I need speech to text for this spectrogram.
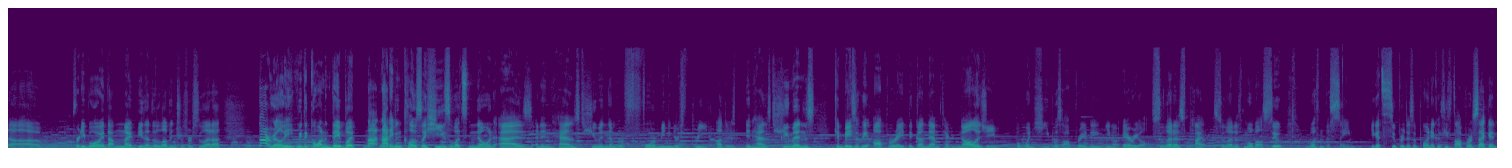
uh, pretty boy that might be another love interest for Suletta. Not really. We did go on a date, but not, not even close. Like he's what's known as an enhanced human number four, meaning there's three others. Enhanced humans can basically operate the Gundam technology but when he was operating, you know, Aerial, Suletta's pilot, Suletta's mobile suit, it wasn't the same. He gets super disappointed because he thought for a second,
